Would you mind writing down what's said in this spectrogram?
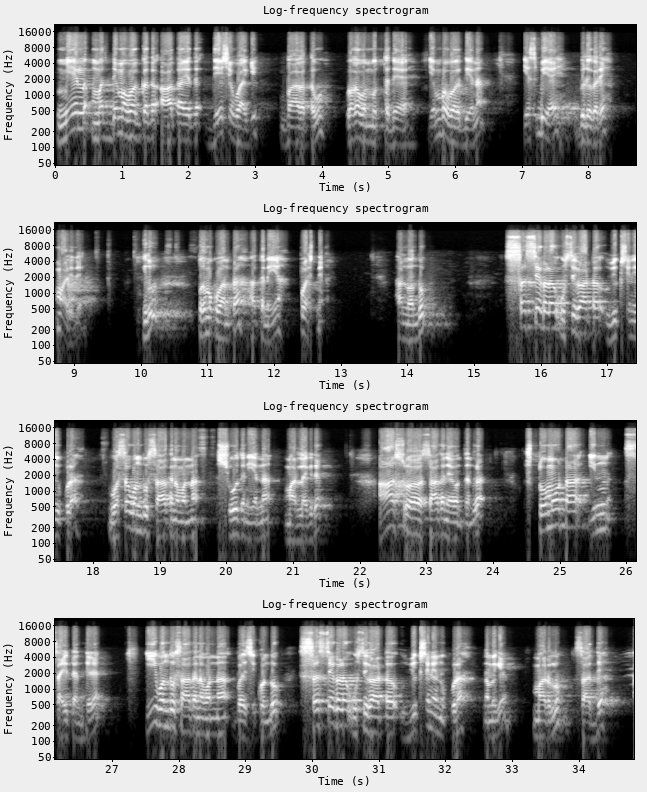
ಮೇಲ್ ಮಧ್ಯಮ ವರ್ಗದ ಆದಾಯದ ದೇಶವಾಗಿ ಭಾರತವು ಹೊರಹೊಮ್ಮುತ್ತದೆ ಎಂಬ ವರದಿಯನ್ನ ಎಸ್ ಬಿ ಐ ಬಿಡುಗಡೆ ಮಾಡಿದೆ. ಇದು ಪ್ರಮುಖವಾದಂತ ಹತ್ತನೆಯ ಪ್ರಶ್ನೆ. ಹನ್ನೊಂದು ಸಸ್ಯಗಳ ಉಸಿರಾಟ ವೀಕ್ಷಣೆಯು ಕೂಡ ಹೊಸ ಒಂದು ಸಾಧನವನ್ನ ಶೋಧನೆಯನ್ನ ಮಾಡಲಾಗಿದೆ. ಆ ಸಾಧನ ಯಾವಂತಂದ್ರ ಸ್ಟೊಮೋಟಾ ಇನ್ ಸೈಟ್ ಅಂತೇಳಿ ಈ ಒಂದು ಸಾಧನವನ್ನ ಬಳಸಿಕೊಂಡು ಸಸ್ಯಗಳ ಉಸಿರಾಟ ವೀಕ್ಷಣೆಯನ್ನು ಕೂಡ ನಮಗೆ ಮಾಡಲು ಸಾಧ್ಯ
